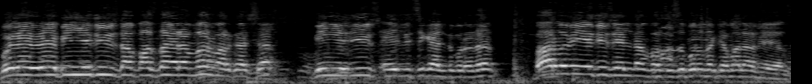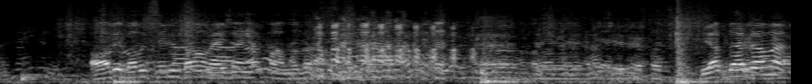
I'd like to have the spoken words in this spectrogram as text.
Bu levreye 1700'den fazla ayran var mı arkadaşlar? 1750'si geldi buranın. Var mı 1750'den fazlası? Bunu da Kemal abiye yazdım. Abi balık senin tamam heyecan yapma anladım. Fiyat verdi ama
